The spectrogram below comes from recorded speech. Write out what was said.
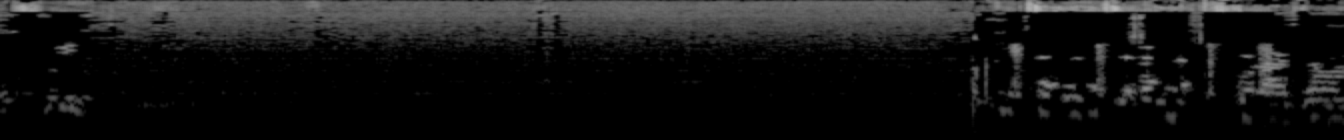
this week. Our.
